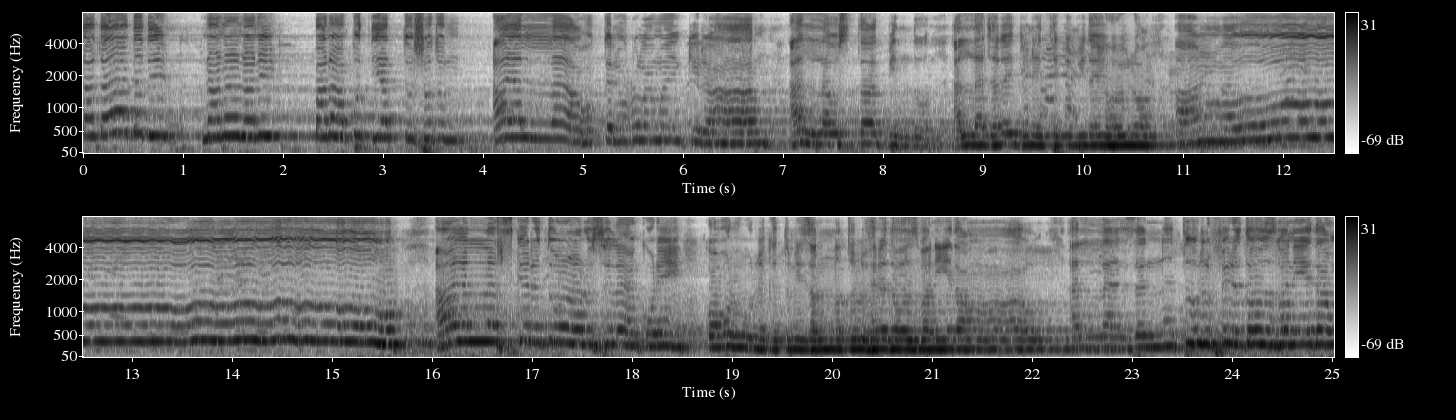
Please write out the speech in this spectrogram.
দাদা দাদি নানা নানি পাড়া প্রতি আত্মীয় স্বজন আয় আল্লাহ হকের উলামায়ে কিরাম। আল্লাহ উস্তাদ বিন্দু আল্লাহ যারা দুনিয়া থেকে বিদায় হইল। আয় কবরগুলোকে তুমি জান্নাতুল ফেরদৌস বানিয়ে দাও। আল্লাহ জান্নাতুল ফেরদৌস বানিয়ে দাও।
